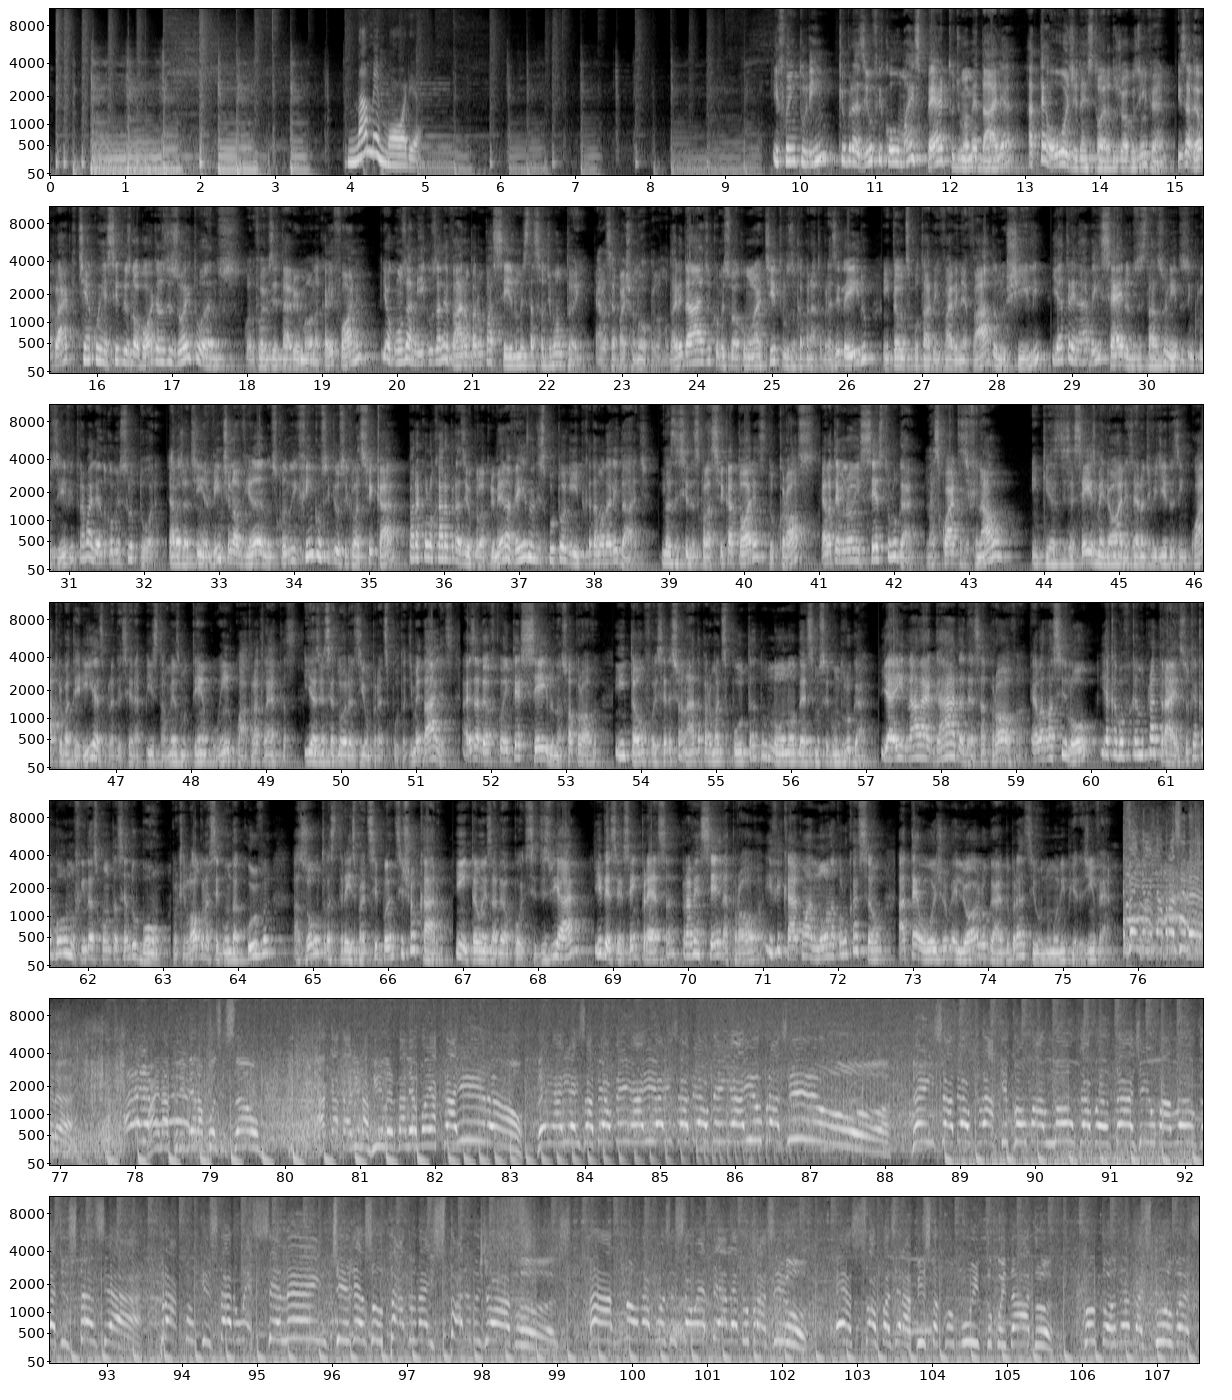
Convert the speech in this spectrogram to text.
Na memória E foi em Turim que o Brasil ficou mais perto de uma medalha até hoje na história dos Jogos de Inverno. Isabel Clark tinha conhecido o snowboard aos 18 anos, quando foi visitar o irmão na Califórnia, e alguns amigos a levaram para um passeio numa estação de montanha. Ela se apaixonou pela modalidade, começou a acumular títulos no Campeonato Brasileiro, então disputado em Vale Nevado, no Chile, e a treinar bem sério nos Estados Unidos, inclusive trabalhando como instrutora. Ela já tinha 29 anos quando enfim conseguiu se classificar para colocar o Brasil pela primeira vez na disputa olímpica da modalidade. Nas descidas classificatórias do cross, ela terminou em sexto lugar. Nas quartas de final, em que as 16 melhores eram divididas em quatro baterias para descer a pista ao mesmo tempo em quatro atletas, e as vencedoras iam para a disputa de medalhas, a Isabel ficou em terceiro na sua prova, e então foi selecionada para uma disputa do nono ao décimo segundo lugar. E aí, na largada dessa prova, ela vacilou e acabou ficando para trás, o que acabou, no fim das contas, sendo bom, porque logo na segunda curva, as outras três participantes se chocaram. E então Isabel pôde se desviar e descer sem pressa para vencer a prova e ficar com a nona colocação, até hoje o melhor lugar do Brasil numa Olimpíada de Inverno. A brasileira. Vai na primeira posição. A Catarina Hiller da Alemanha caíram. Vem aí a Isabel, vem aí a Isabel, vem aí o Brasil. Vem Isabel Clark com uma longa vantagem, uma longa distância para conquistar um excelente resultado na história dos Jogos. A nona posição é dela, é do Brasil. É só fazer a pista com muito cuidado, contornando as curvas.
